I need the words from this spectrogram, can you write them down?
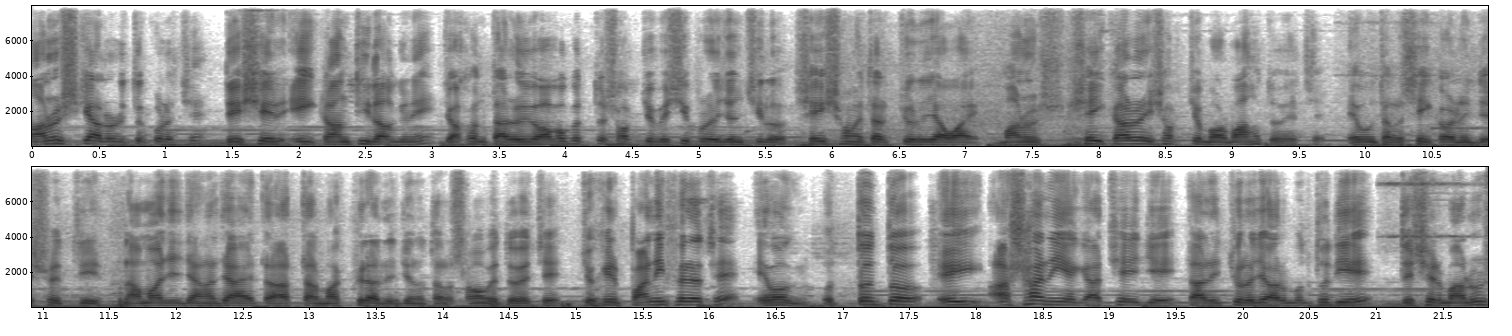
মানুষকে আলোড়িত করেছে। দেশের এই ক্রান্তি লগ্নে যখন তার অভিভাবকত্ব সবচেয়ে বেশি প্রয়োজন ছিল, সেই সময় তার চলে যাওয়ায় মানুষ সেই কারণেই সবচেয়ে মর্মাহত হয়েছে এবং তারা সেই কারণে দেশনেত্রীর নামাজে জানা যায় তার আত্মার মাগফিরাদের জন্য তারা সমবেত হয়েছে। চোখের পানি ফেলেছে এবং অত্যন্ত এই আশা নিয়ে গেছে যে তার চলে যাওয়ার মধ্য দিয়ে দেশের মানুষ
